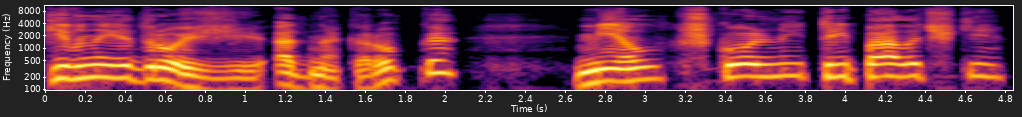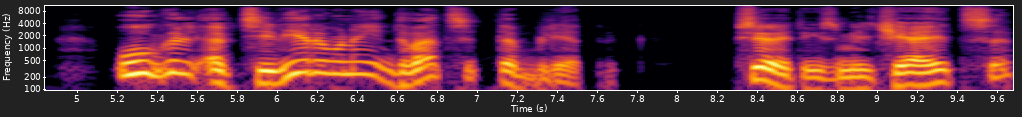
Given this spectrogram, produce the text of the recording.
пивные дрожжи 1 коробка, мел школьный 3 палочки, уголь активированный 20 таблеток. Все это измельчается,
